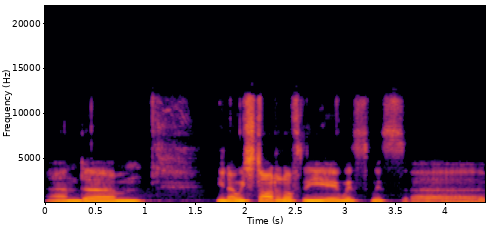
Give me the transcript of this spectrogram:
and um, you know, we started off the year with with uh,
